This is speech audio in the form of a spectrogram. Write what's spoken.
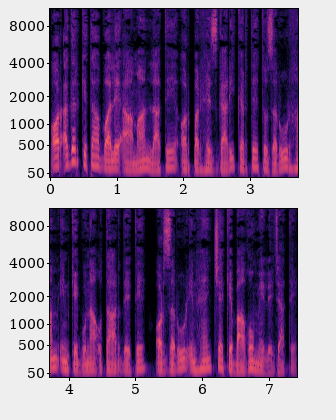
اور اگر کتاب والے اعمان لاتے اور پرہیزگاری کرتے تو ضرور ہم ان کے گنا اتار دیتے اور ضرور انہیں چہ کے باغوں میں لے جاتے۔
